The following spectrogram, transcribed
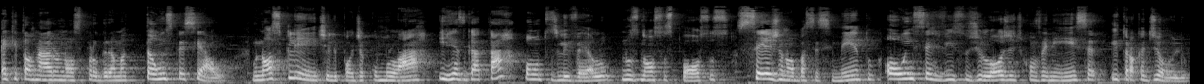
é que tornaram o nosso programa tão especial. O nosso cliente ele pode acumular e resgatar pontos Livelo nos nossos postos, seja no abastecimento ou em serviços de loja de conveniência e troca de óleo.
